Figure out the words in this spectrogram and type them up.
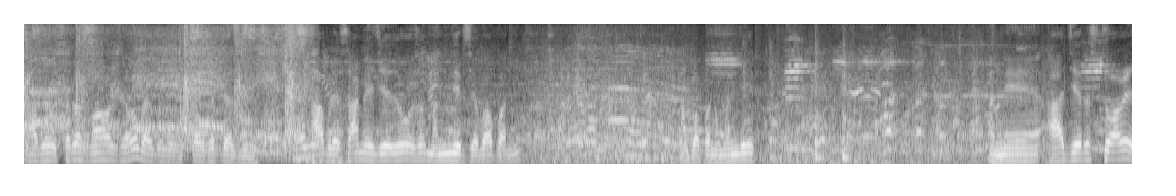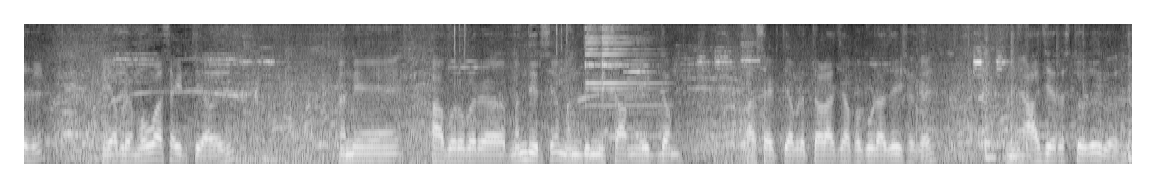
આ બહુ સરસ માહોલ છે હો ભાઈ બધું. કઈ ઘટે જ નહીં. આપણે સામે જે જોવો છો, મંદિર છે બાપાનું. આ બાપાનું મંદિર. અને આ જે રસ્તો આવે છે, એ આપણે મહુવા સાઈડથી આવે છે. અને આ બરોબર મંદિર છે. મંદિરની સામે એકદમ આ સાઈડથી આપણે તળાજા ભગોડા જઈ શકાય. અને આ જે રસ્તો જઈ રહ્યો છે,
